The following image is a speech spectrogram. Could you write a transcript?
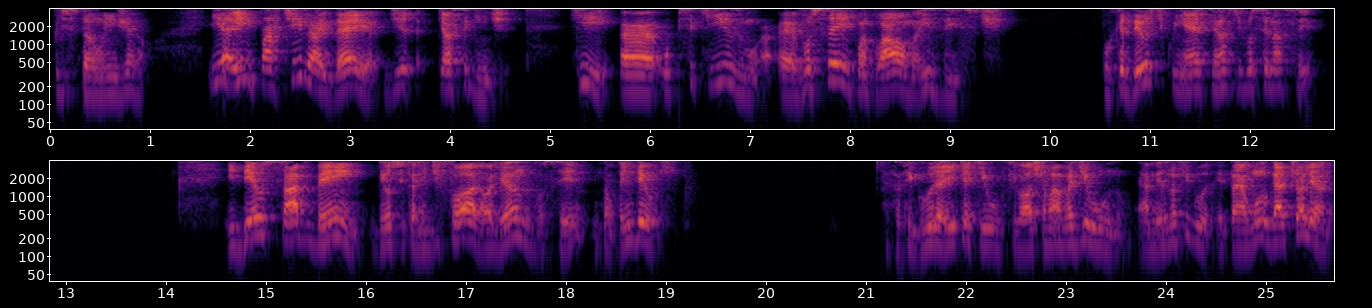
cristão em geral. E aí partilha a ideia de que é a seguinte, que uh, o psiquismo, uh, você enquanto alma existe, porque Deus te conhece antes de você nascer. E Deus sabe bem, Deus fica ali de fora olhando você, então tem Deus. Essa figura aí que aqui o filósofo chamava de Uno, é a mesma figura, ele está em algum lugar te olhando.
